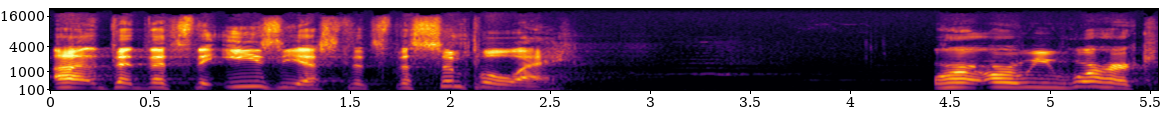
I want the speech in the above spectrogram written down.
uh, that, that's the easiest, that's the simple way. Or, or we work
